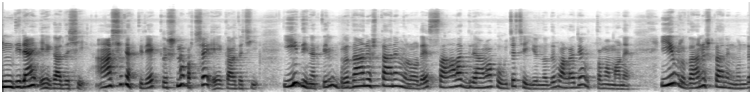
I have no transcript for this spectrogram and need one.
ഇന്ദിര ഏകാദശി ആശിനത്തിലെ കൃഷ്ണപക്ഷ ഏകാദശി. ഈ ദിനത്തിൽ വ്രതാനുഷ്ഠാനങ്ങളോടെ സാളഗ്രാമ പൂജ ചെയ്യുന്നത് വളരെ ഉത്തമമാണ്. ഈ വ്രതാനുഷ്ഠാനം കൊണ്ട്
